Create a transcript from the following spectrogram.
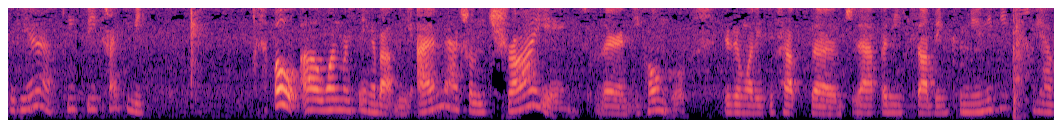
But yeah, please be kind to me. Oh, uh, one more thing about me. I'm actually trying to learn Nihongo because I wanted to help the Japanese subbing community because we have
